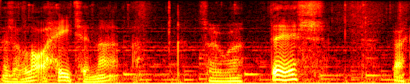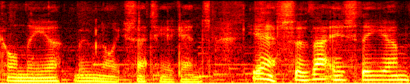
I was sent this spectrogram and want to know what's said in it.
there's a lot of heat in that. So uh, this back on the uh, moonlight setting again. Yes, yeah, so that is the um,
